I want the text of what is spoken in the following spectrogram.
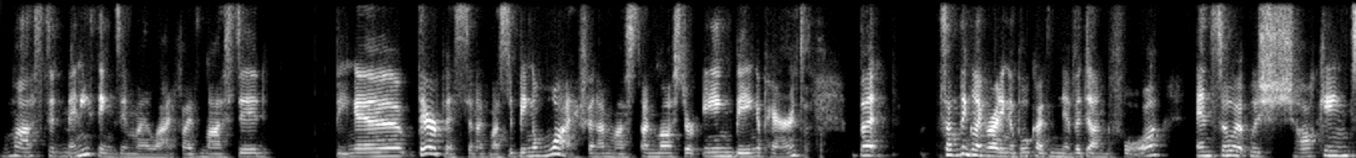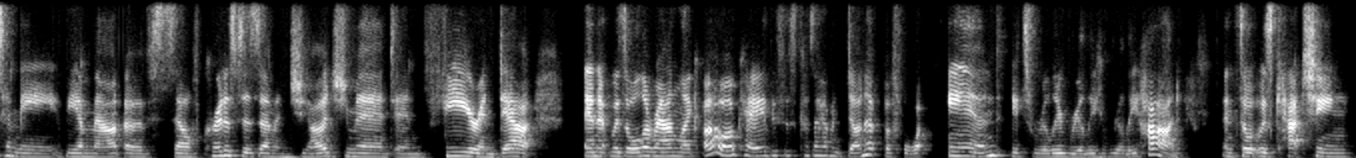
mastered many things in my life. I've mastered being a therapist and I've mastered being a wife and I'm, must I'm mastering being a parent. but something like writing a book I've never done before. And so it was shocking to me the amount of self-criticism and judgment and fear and doubt. And it was all around like, oh, okay, this is because I haven't done it before. And it's really, really, really hard. And so it was catching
